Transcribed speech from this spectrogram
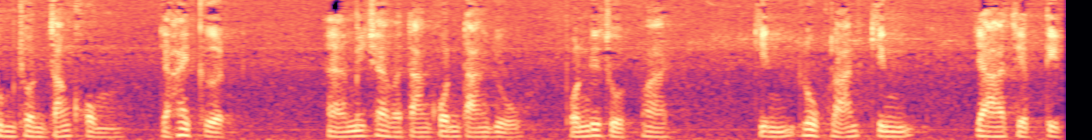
ชุมชนสังคม อย่าให้เกิดไม่ใช่ว่าต่างคนต่างอยู่ ผลที่สุดมากินลูกหลานกินยาเจ็บติด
